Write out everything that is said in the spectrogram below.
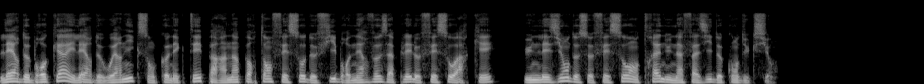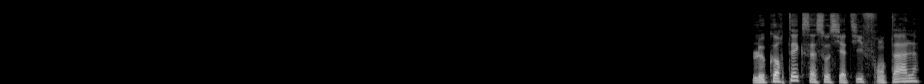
L'aire de Broca et l'aire de Wernicke sont connectés par un important faisceau de fibres nerveuses appelé le faisceau arqué, une lésion de ce faisceau entraîne une aphasie de conduction. Le cortex associatif frontal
